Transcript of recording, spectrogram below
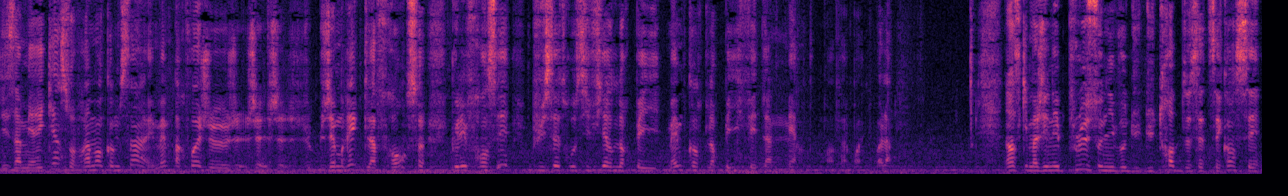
Les Américains sont vraiment comme ça, et même parfois j'aimerais que la France, que les Français puissent être aussi fiers de leur pays, même quand leur pays fait de la merde. Enfin bref, voilà. Non, ce qui m'a gêné plus au niveau du, trope de cette séquence, c'est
